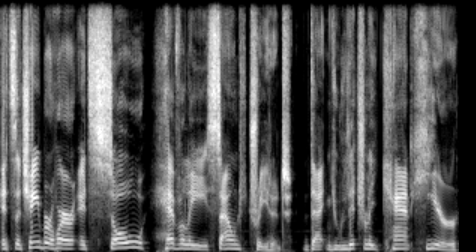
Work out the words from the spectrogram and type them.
it's a chamber where it's so heavily sound treated that you literally can't hear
